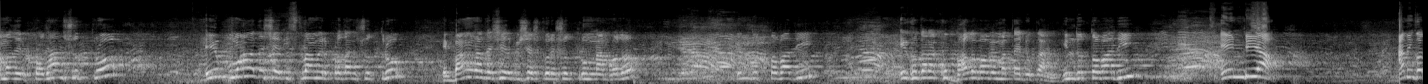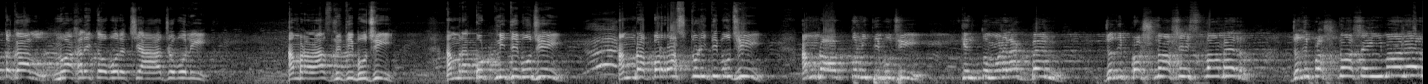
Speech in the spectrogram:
আমাদের প্রধান সূত্র এই উপমহাদেশের ইসলামের প্রধান শত্রু, এই বাংলাদেশের বিশেষ করে শত্রুর নাম হলো হিন্দুত্ববাদী। এই কথাটা খুব ভালোভাবে মাথায় ঢোকান, হিন্দুত্ববাদী ইন্ডিয়া। আমি গতকাল নোয়াখালীতেও বলেছি, আজও বলি, আমরা রাজনীতি বুঝি, আমরা কূটনীতি বুঝি, আমরা পররাষ্ট্রনীতি বুঝি, আমরা অর্থনীতি বুঝি। কিন্তু মনে রাখবেন, যদি প্রশ্ন আসে ইসলামের, যদি প্রশ্ন আসে ইমানের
